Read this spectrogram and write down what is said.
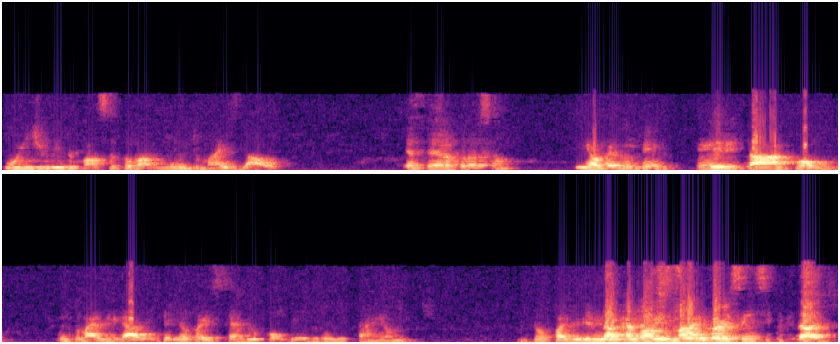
o indivíduo passa a tomar muito mais álcool e acelera o coração. e ao mesmo tempo ele está como? Muito mais ligado, então ele não percebe o quão bêbado ele está realmente. Então faz ele, Ele está com uma mais. super sensibilidade.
